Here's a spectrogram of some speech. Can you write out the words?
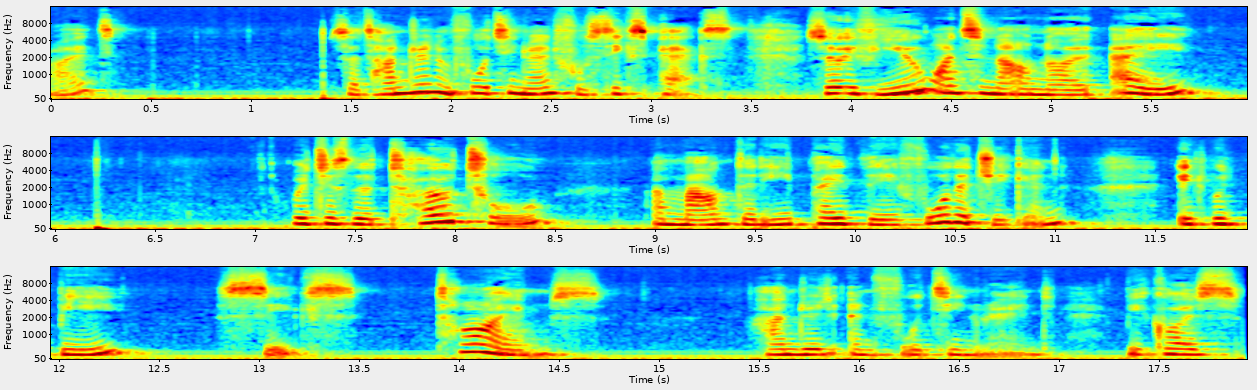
Right? So it's 114 Rand for 6 packs. So if you want to now know A, which is the total amount that he paid there for the chicken, it would be 6 times 114 Rand because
